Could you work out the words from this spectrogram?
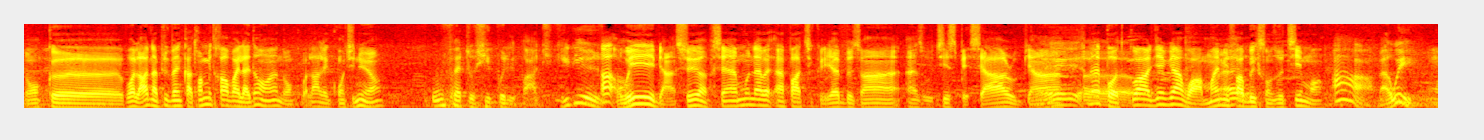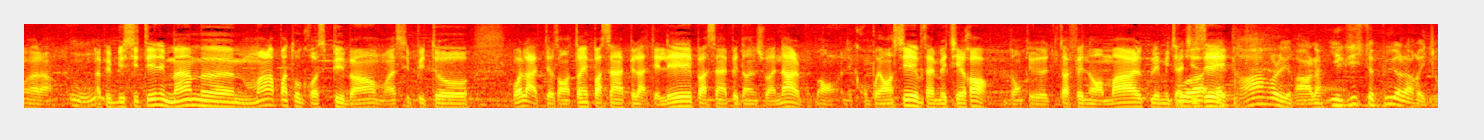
Donc euh, voilà, on a plus de 24 ans, mais travaille là-dedans. Hein? Donc voilà, elle continue. Hein? Vous faites aussi pour les particuliers. Ah oui, bien sûr. C'est un monde un particulier a besoin d'un outil spécial ou bien n'importe quoi. Viens, viens voir. Moi, il fabrique son outil, moi. Ah, bah oui. Voilà. Mhm. La publicité, même, euh, moi, pas trop grosse pub. Hein. Moi, c'est plutôt voilà, de temps en temps, il passait un peu la télé, passait un peu dans le journal. Bon, les compréhensibles, c'est un métier rare, donc euh, tout à fait normal que les médiatisés. C'est rare, les rares. Il n'existe plus à la Réunion.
